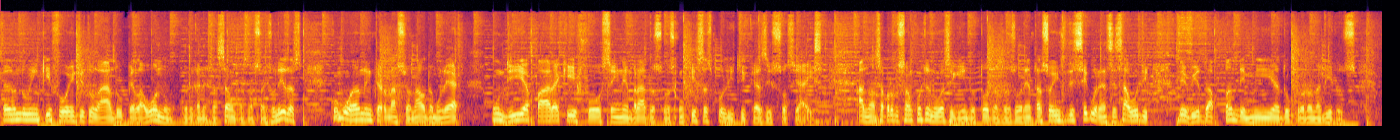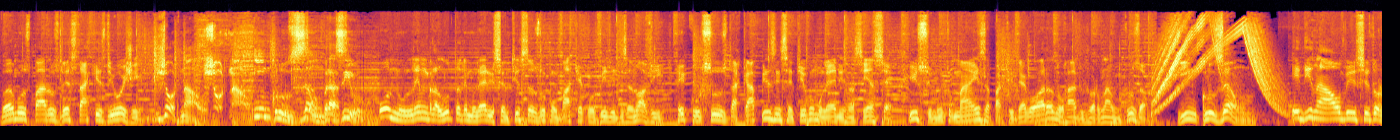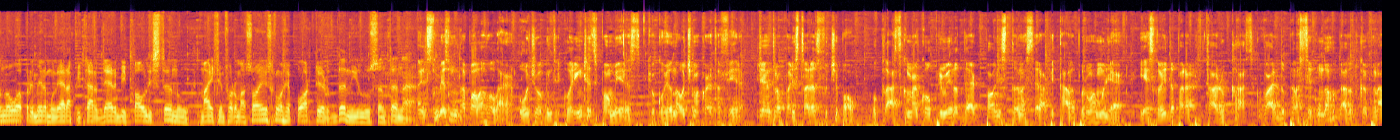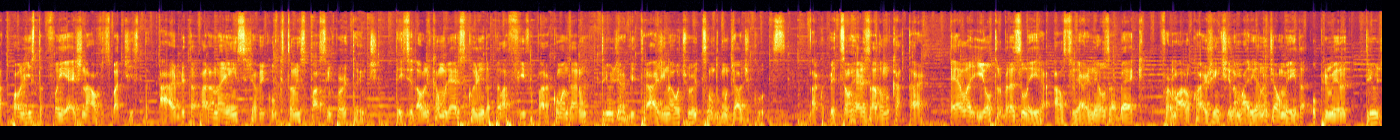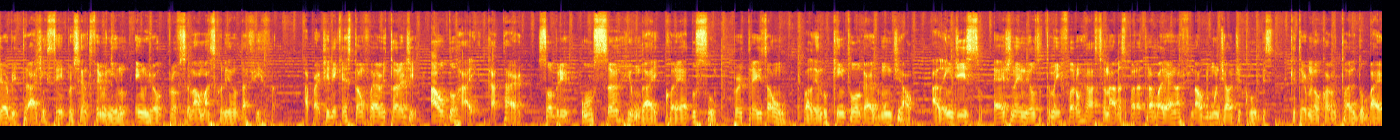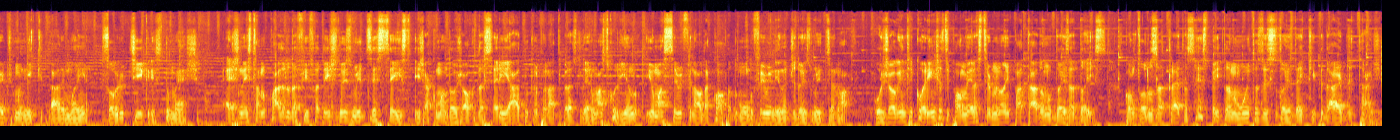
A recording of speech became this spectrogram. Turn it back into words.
ano em que foi intitulado pela ONU, Organização das Nações Unidas, como Ano Internacional da Mulher um dia para que fossem lembradas suas conquistas políticas e sociais. A nossa produção continua seguindo todas as orientações de segurança e saúde devido à pandemia do coronavírus. Vamos para os destaques de hoje. Jornal. Jornal. Inclusão Brasil. ONU lembra a luta de mulheres cientistas no combate à Covid-19. Recursos da CAPES incentivam mulheres na ciência. Isso e muito mais a partir de agora no Rádio Jornal Inclusão. Inclusão. Edina Alves se tornou a primeira mulher a apitar derby paulistano. Mais informações com o repórter Danilo Santana. Antes mesmo da bola rolar, o jogo entre Corinthians e Palmeiras, que ocorreu na última quarta-feira, já entrou para a história do futebol. O clássico marcou o primeiro derby paulistano a ser apitado por uma mulher, e a escolhida para apitar o clássico válido pela segunda rodada do Campeonato Paulista foi Edna Alves Batista. A árbitra paranaense já vem conquistando espaço importante. Tem sido a única mulher escolhida pela FIFA para comandar um trio de arbitragem na última edição do Mundial de Clubes. Na competição realizada no Catar, ela e outra brasileira, a auxiliar Neuza Beck, formaram com a argentina Mariana de Almeida o primeiro trio de arbitragem 100% feminino em um jogo profissional masculino da FIFA. A partida em questão foi a vitória de Al Duhai, Qatar, sobre Ulsan Hyundai, Coreia do Sul, por 3 a 1, valendo o quinto lugar do Mundial. Além disso, Edna e Neuza também foram relacionadas para trabalhar na final do Mundial de Clubes, que terminou com a vitória do Bayern de Munique da Alemanha sobre o Tigres do México. Edna está no quadro da FIFA desde 2016 e já comandou jogos da Série A do Campeonato Brasileiro Masculino e uma semifinal da Copa do Mundo Feminina de 2019. O jogo entre Corinthians e Palmeiras terminou empatado no 2 a 2 com todos os atletas respeitando muito as decisões da equipe da arbitragem.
